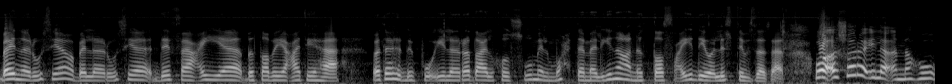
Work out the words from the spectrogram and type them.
بين روسيا وبيلاروسيا دفاعية بطبيعتها. وتهدف إلى ردع الخصوم المحتملين عن التصعيد والاستفزازات وأشار إلى أنه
